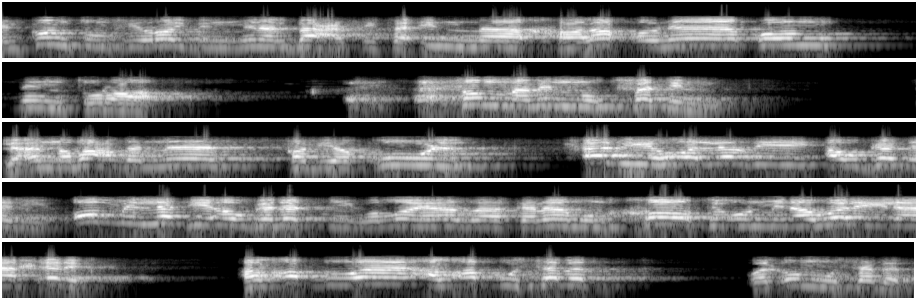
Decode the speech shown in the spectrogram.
إن كنتم في ريب من البعث فإنا خلقناكم من تراب ثم من نطفة لأن بعض الناس قد يقول أبي هو الذي أوجدني أمي التي أوجدتني. والله هذا كلام خاطئ من أوله إلى آخره. الأب والأب سبب والأم سبب.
